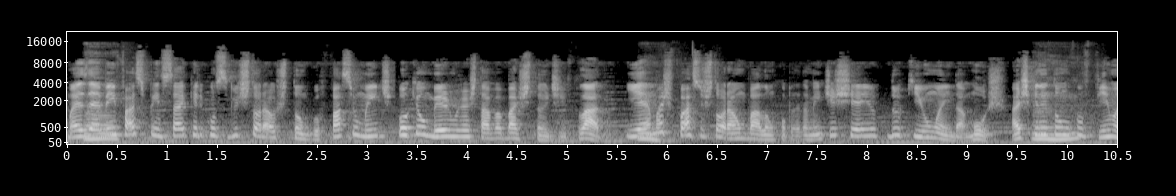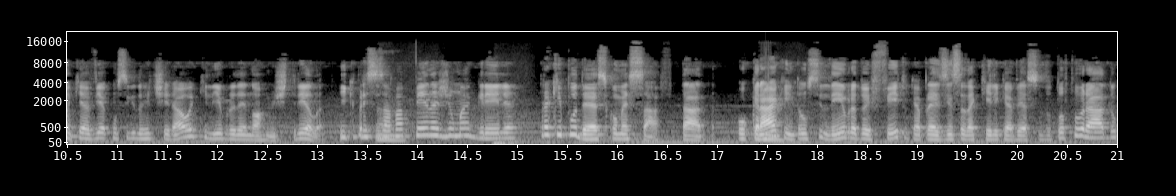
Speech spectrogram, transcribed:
mas é Uhum. bem fácil pensar que ele conseguiu estourar o estômago facilmente porque o mesmo já estava bastante inflado, e é Hum. mais fácil estourar um balão completamente cheio do que um ainda murcho. A Skeleton Uhum. confirma que havia conseguido retirar o equilíbrio da enorme estrela e que precisava Ah. apenas de uma grelha para que pudesse começar a fritada. O Kraken então se lembra do efeito que a presença daquele que havia sido torturado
